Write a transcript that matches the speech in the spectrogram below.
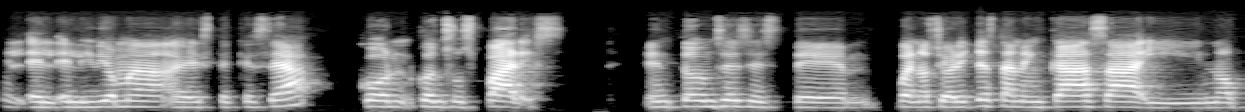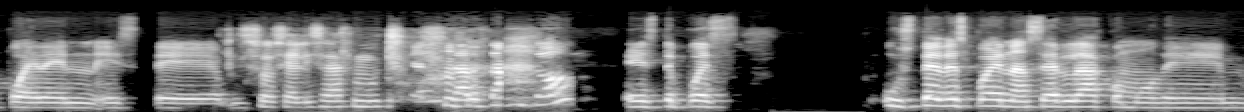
el, el idioma este, que sea, con, con sus pares. Entonces, este, bueno, si ahorita están en casa y no pueden este, socializar mucho, tanto, este, pues ustedes pueden hacerla como de,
